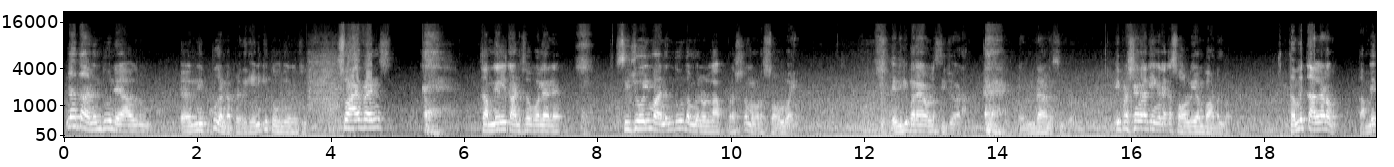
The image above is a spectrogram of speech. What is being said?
ഇതിനകത്ത് അനന്തുവിന്റെ ആ ഒരു നിപ്പ് കണ്ടപ്പോഴത്തേക്ക് എനിക്ക് തോന്നിയത് സോ ഹായ് ഫ്രണ്ട്സ് തമ്മിൽ കാണിച്ചത് പോലെ തന്നെ സിജോയും അനന്തുവും തമ്മിലുള്ള പ്രശ്നം അവിടെ സോൾവ് ആയി. എനിക്ക് പറയാനുള്ള സിജോടാ. എന്താണ് സിജോ? ഈ പ്രശ്നങ്ങളൊക്കെ ഇങ്ങനെയൊക്കെ സോൾവ് ചെയ്യാൻ പാടുണ്ടോ തമ്മിൽ തല്ലണം. തമ്മിൽ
